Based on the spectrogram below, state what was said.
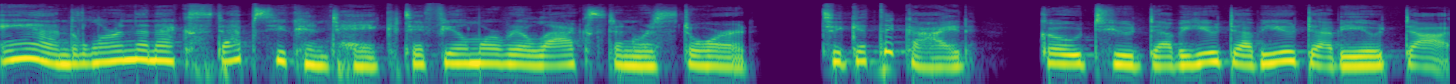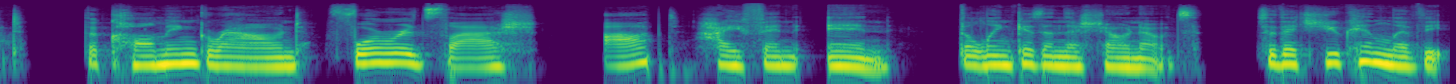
and learn the next steps you can take to feel more relaxed and restored. To get the guide, go to www the calming ground forward slash opt hyphen in. The link is in the show notes so that you can live the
